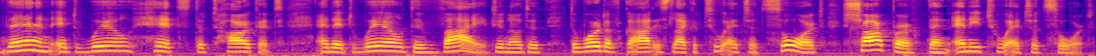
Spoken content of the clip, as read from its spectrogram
then it will hit the target and it will divide. You know, the, the word of God is like a two-edged sword, sharper than any two-edged sword.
